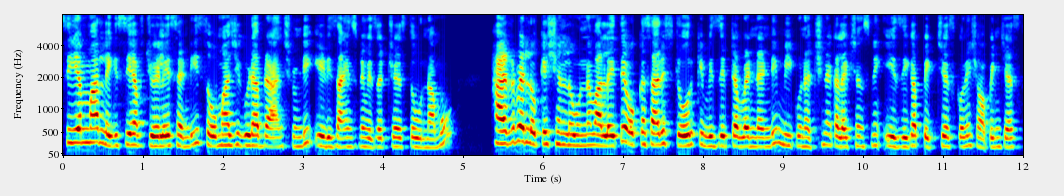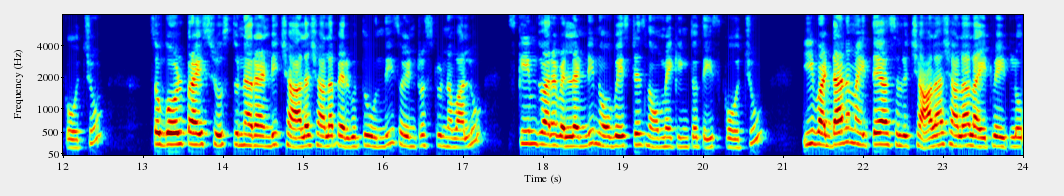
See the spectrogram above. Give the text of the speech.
సిఎంఆర్ లెగసీ ఆఫ్ జ్యువెలర్స్ అండి. సోమాజిగూడ బ్రాంచ్ నుండి ఈ డిజైన్స్‌ని విజిట్ చేస్తూ ఉన్నాము. హైదరాబాద్ లొకేషన్‌లో ఉన్న వాళ్ళైతే ఒక్కసారి స్టోర్‌కి విజిట్ అవ్వండి మీకు నచ్చిన కలెక్షన్స్‌ని ఈజీగా పిక్ చేసుకొని షాపింగ్ చేసుకోవచ్చు. సో గోల్డ్ ప్రైస్ చూస్తున్నారా అండి చాలా చాలా పెరుగుతూ ఉంది. సో ఇంట్రెస్ట్ ఉన్న వాళ్ళు స్కీమ్ ద్వారా వెళ్ళండి. నో వేస్టేజ్, నో మేకింగ్‌తో తీసుకోవచ్చు. ఈ వడ్డానం అయితే అసలు చాలా చాలా లైట్ వెయిట్‌లో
